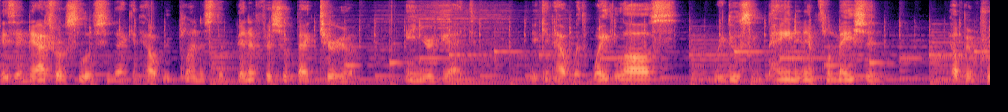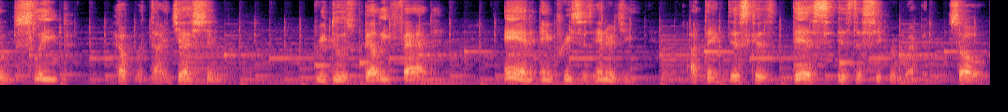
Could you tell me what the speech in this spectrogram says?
is a natural solution that can help replenish the beneficial bacteria in your gut. It can help with weight loss, reducing pain and inflammation, help improve sleep, help with digestion, reduce belly fat, and increases energy. I think this cause this is the secret weapon. So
